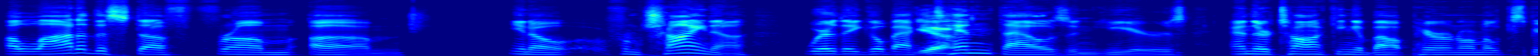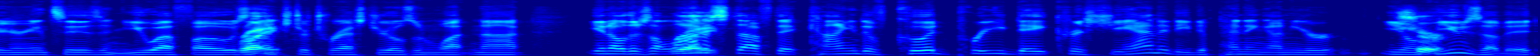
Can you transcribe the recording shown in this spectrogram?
a lot of the stuff from, um, you know, from China, where they go back Yeah. ten thousand years, and they're talking about paranormal experiences and UFOs, Right. and extraterrestrials, and whatnot. You know, there's a lot of stuff that kind of could predate Christianity, depending on your you know Sure. views of it.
